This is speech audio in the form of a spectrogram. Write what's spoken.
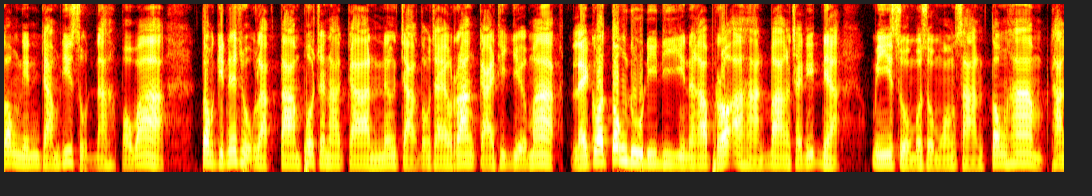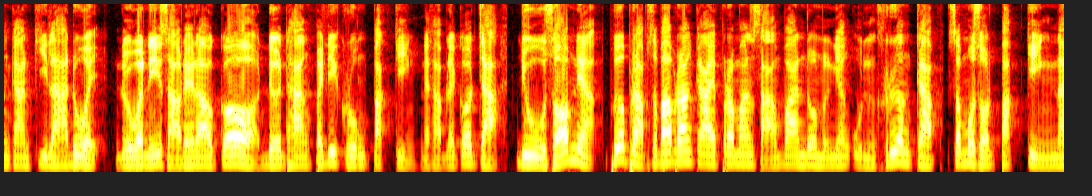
ต้องเน้นย้ำที่สุดนะ เพราะว่าต้องกินให้ถูกหลักตามโภชนาการ เนื่องจากต้องใช้ร่างกายที่เยอะมาก และก็ต้องดูดีๆนะครับเพราะอาหารบางชนิดเนี่ย มีส่วนผสมของสารต้องห้ามทางการกีฬาด้วย โดยวันนี้สาวไทยเราก็เดินทางไปที่กรุงปักกิ่งนะครับ แล้วก็จะอยู่ซ้อมเนี่ยเพื่อปรับสภาพร่างกายประมาณ 3 วันรวมถึงยังอุ่นเครื่องกับสโมสรปักกิ่งใน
